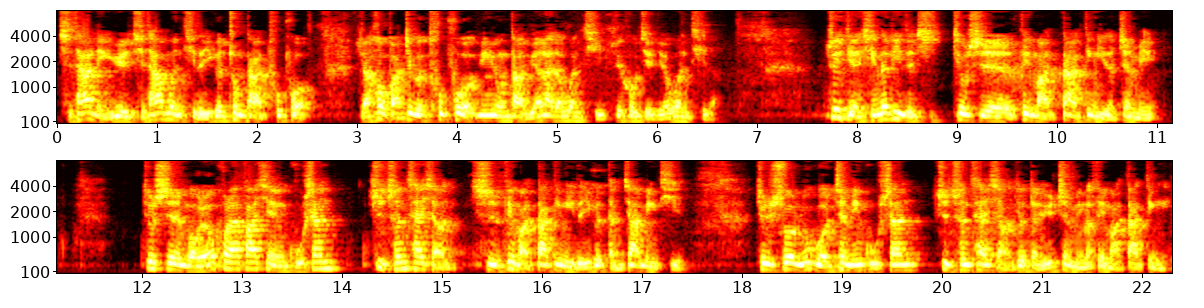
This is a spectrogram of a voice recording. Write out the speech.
其他领域、其他问题的一个重大突破，然后把这个突破运用到原来的问题，最后解决问题的。最典型的例子，其就是费马大定理的证明。就是某人忽然发现，谷山志村猜想是费马大定理的一个等价命题。就是说，如果证明谷山志村猜想，就等于证明了费马大定理。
